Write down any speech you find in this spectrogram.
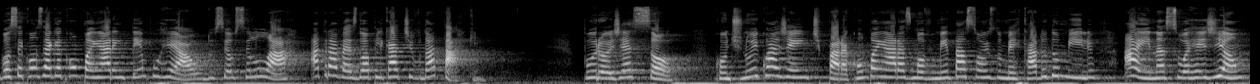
você consegue acompanhar em tempo real do seu celular através do aplicativo da Tarkin. Por hoje é só. Continue com a gente para acompanhar as movimentações do mercado do milho aí na sua região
